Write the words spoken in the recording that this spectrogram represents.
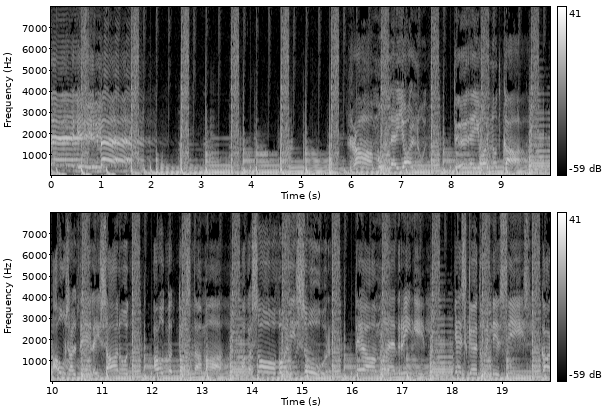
tegime. raha mul ei olnud, tööd ei olnud ka, ausal teel ei saanud autot osta ma, aga soov oli suur teha mõned ringid. kesköötunnil siis garaaži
